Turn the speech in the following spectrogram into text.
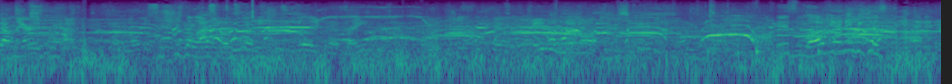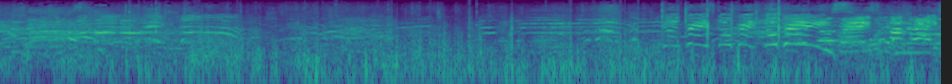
Down there. So she's the last one, so that means she's really good, right? She's the Kayla went off. Is Love running because? Go Grace! Go Grace! Go Grace! Come on Grace.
